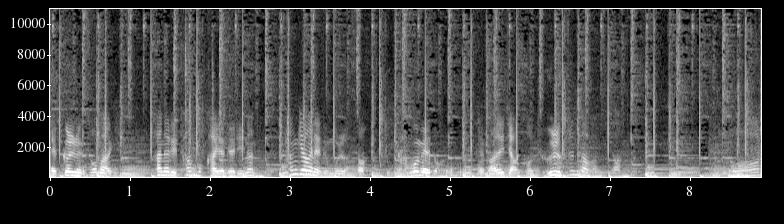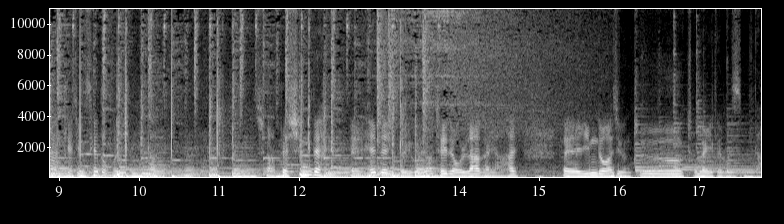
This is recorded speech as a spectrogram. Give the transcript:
애끓는 소망이 하늘이 탐복하여 내리는 한경안의 눈물로서 가뭄에도 마르지 않고 늘 흐른다고 합니다. 노랗게 지금 새도 보이십니다. 저 앞에 신대 해변이 보이고요. 저희들 올라가야 할 임도가 지금 쭉 조명이 되고 있습니다.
